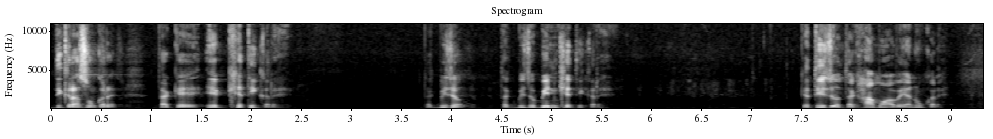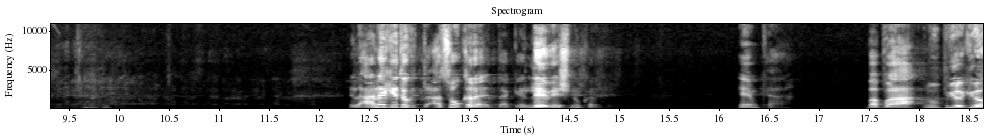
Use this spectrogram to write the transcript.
દીકરા શું કરે? તા કે, એક ખેતી કરે. તક બીજો? તક બીજો બિન ખેતી કરે. કે, ત્રીજો? તક હામો આવે એનું કરે. એટલે આને કીધું આ શું કરે? કે લે વેશનું કરે. એમ કે, બાપા, રૂપિયો ગયો.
